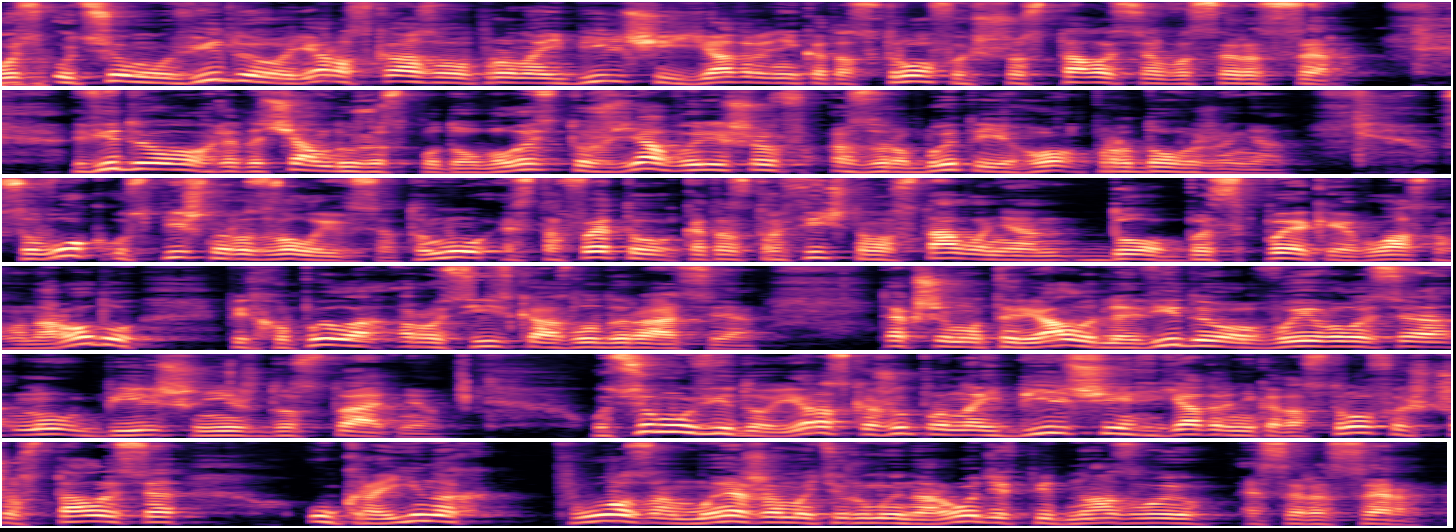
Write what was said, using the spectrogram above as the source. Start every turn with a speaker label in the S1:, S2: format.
S1: Ось у цьому відео я розказував про найбільші ядерні катастрофи, що сталися в СРСР. Відео глядачам дуже сподобалось, тож я вирішив зробити його продовження. Совок успішно розвалився, тому естафету катастрофічного ставлення до безпеки власного народу підхопила російська злодерація. Так що матеріалу для відео виявилося ну більш ніж достатньо. У цьому відео я розкажу про найбільші ядерні катастрофи, що сталися у країнах поза межами тюрми народів під назвою СРСР.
